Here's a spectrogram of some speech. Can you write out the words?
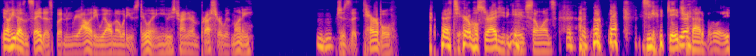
you know, he doesn't say this, but in reality, we all know what he was doing. He was trying to impress her with money, Mhm. which is a terrible, a terrible strategy to gauge someone's gauge Yeah. compatibility.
